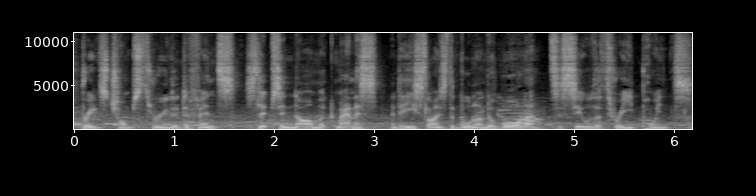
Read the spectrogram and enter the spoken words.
Briggs chomps through the defence, slips in Niall McManus, and he slides the ball under Warner to seal the three points.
